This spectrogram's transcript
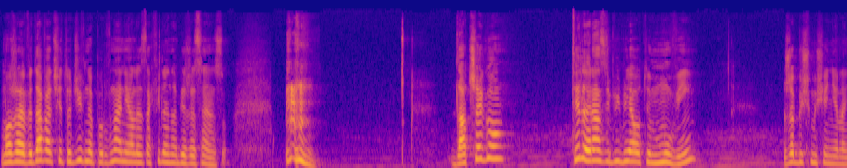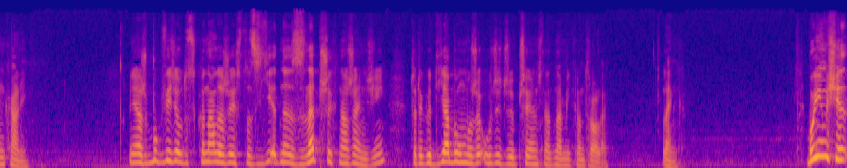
Może wydawać się to dziwne porównanie, ale za chwilę nabierze sensu. Dlaczego tyle razy Biblia o tym mówi, żebyśmy się nie lękali? ponieważ Bóg wiedział doskonale, że jest to jedne z lepszych narzędzi, którego diabeł może użyć, żeby przejąć nad nami kontrolę. Lęk. Boimy się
